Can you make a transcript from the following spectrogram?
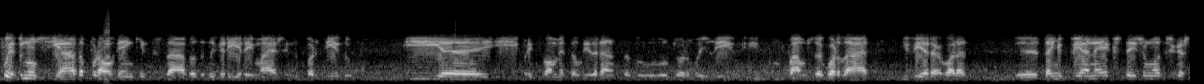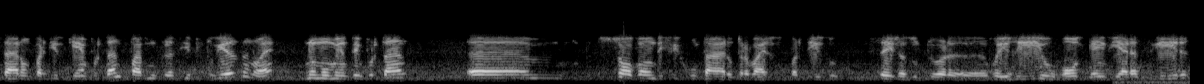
foi denunciada por alguém que interessava denegrir a imagem do partido e, uh, e principalmente a liderança do Dr. Rui Rio e vamos aguardar e ver agora tenho pena é que estejam a desgastar um partido que é importante para a democracia portuguesa, não é? Num momento importante. Uh, só vão dificultar o trabalho do partido, seja do Dr. Eh, Rui Rio ou de quem vier a seguir,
